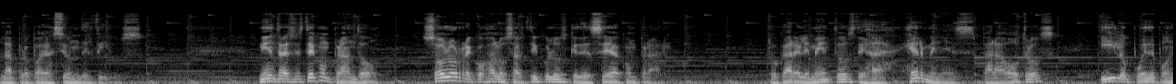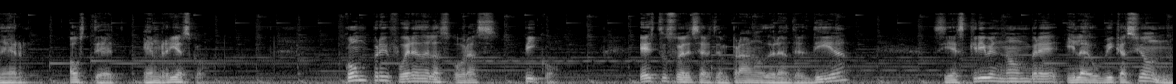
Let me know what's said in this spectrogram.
la propagación del virus. Mientras esté comprando, solo recoja los artículos que desea comprar. Tocar elementos deja gérmenes para otros y lo puede poner a usted en riesgo. Compre fuera de las horas pico. Esto suele ser temprano durante el día. Si escribe el nombre y la ubicación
